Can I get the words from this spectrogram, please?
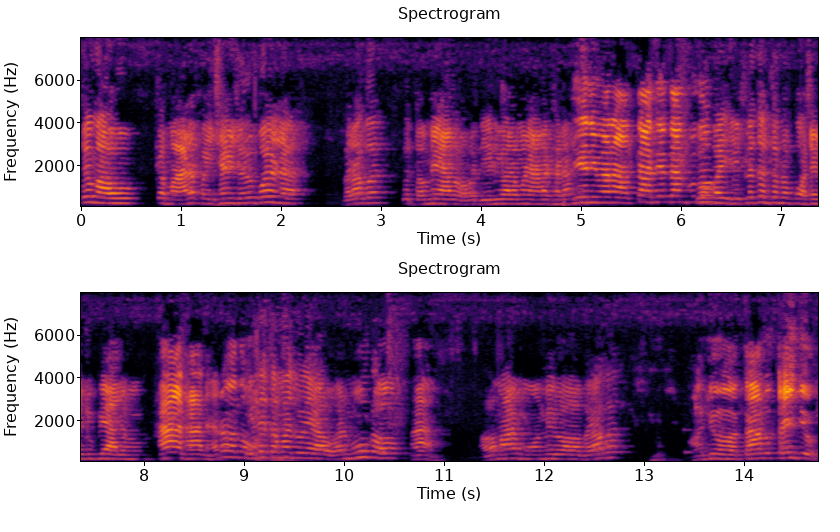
કેમ આવું? કે મારે પૈસાની જરૂર પડે ને બરાબર? તો તમે આલો હવે દેરી વાળા મને આલા ખરા દેરી વાળા આવતા છે તાન તો ભાઈ એટલે તો તમને પોસઠ રૂપિયા આલો હા. હા ને હેડો તો. એટલે તમારા જોડે આવો. અને હું કહું હા. હવે મારા મોમી આવે બરાબર? આજો તાનું થઈ ગયું.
